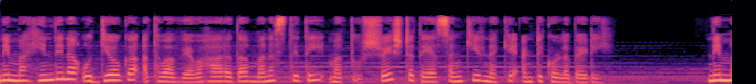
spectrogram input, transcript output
ನಿಮ್ಮ ಹಿಂದಿನ ಉದ್ಯೋಗ ಅಥವಾ ವ್ಯವಹಾರದ ಮನಸ್ಥಿತಿ ಮತ್ತು ಶ್ರೇಷ್ಠತೆಯ ಸಂಕೀರ್ಣಕ್ಕೆ ಅಂಟಿಕೊಳ್ಳಬೇಡಿ. ನಿಮ್ಮ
